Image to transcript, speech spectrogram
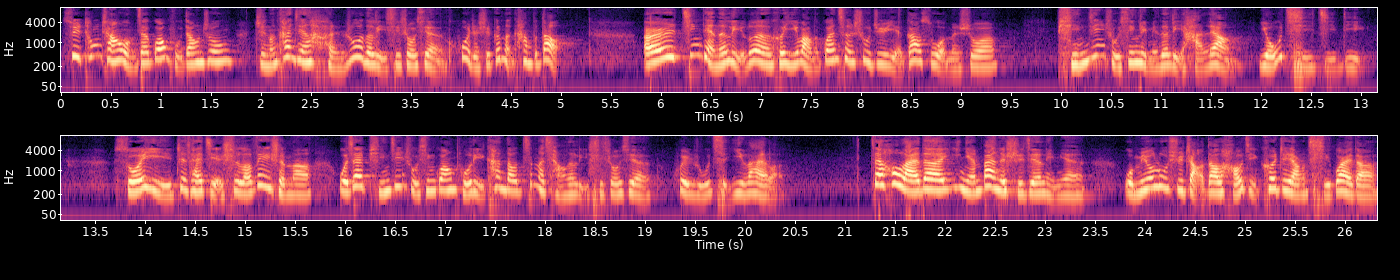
所以，通常我们在光谱当中只能看见很弱的锂吸收线，或者是根本看不到。而经典的理论和以往的观测数据也告诉我们说，平金属星里面的锂含量尤其极低。所以，这才解释了为什么我在平金属星光谱里看到这么强的锂吸收线会如此意外了。在后来的一年半的时间里面，我们又陆续找到了好几颗这样奇怪的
